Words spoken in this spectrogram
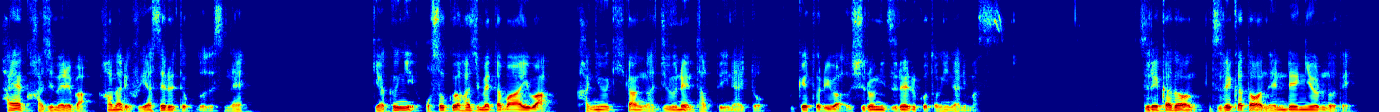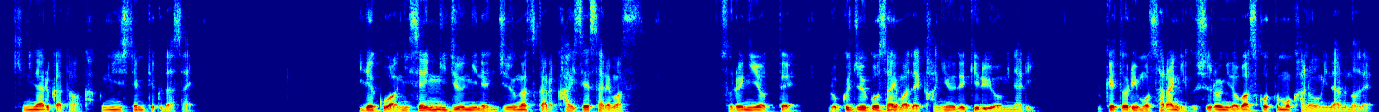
早く始めればかなり増やせるってことですね。逆に遅く始めた場合は、加入期間が10年経っていないと、受け取りは後ろにずれることになります。ずれ方は、ずれ方は年齢によるので、気になる方は確認してみてください。イデコは2022年10月から改正されます。それによって、65歳まで加入できるようになり、受け取りもさらに後ろに伸ばすことも可能になるので、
